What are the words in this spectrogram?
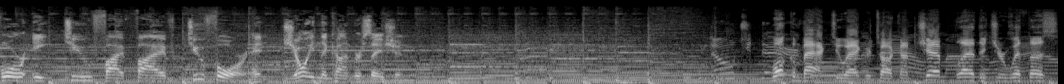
482 5524 and join the conversation. Welcome back to AgriTalk. I'm Chip. Glad that you're with us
